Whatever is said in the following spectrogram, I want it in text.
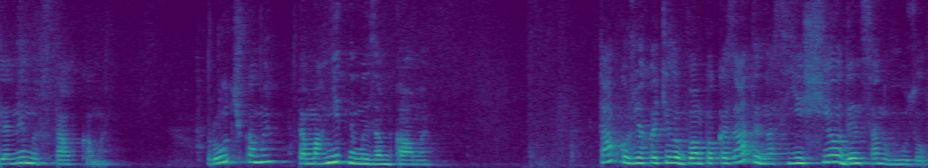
скляними вставками, ручками та магнітними замками. Також я хотіла б вам показати, у нас є ще один санвузол.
